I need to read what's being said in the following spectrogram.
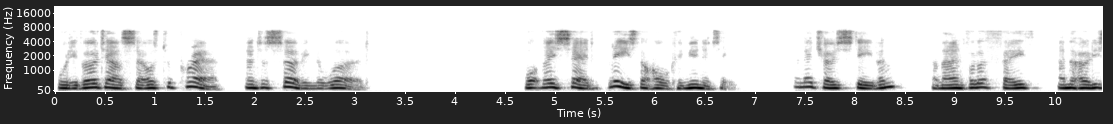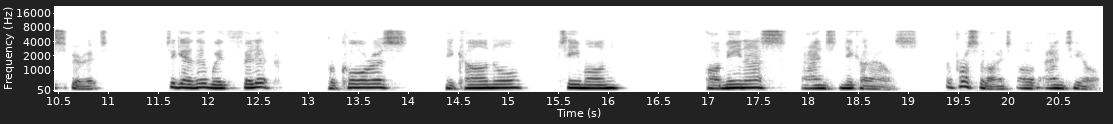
will devote ourselves to prayer and to serving the word. What they said pleased the whole community, and they chose Stephen, a man full of faith and the Holy Spirit, together with Philip, Prochorus, Nicanor, Timon, Parmenas and Nicolaus, a proselyte of Antioch.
